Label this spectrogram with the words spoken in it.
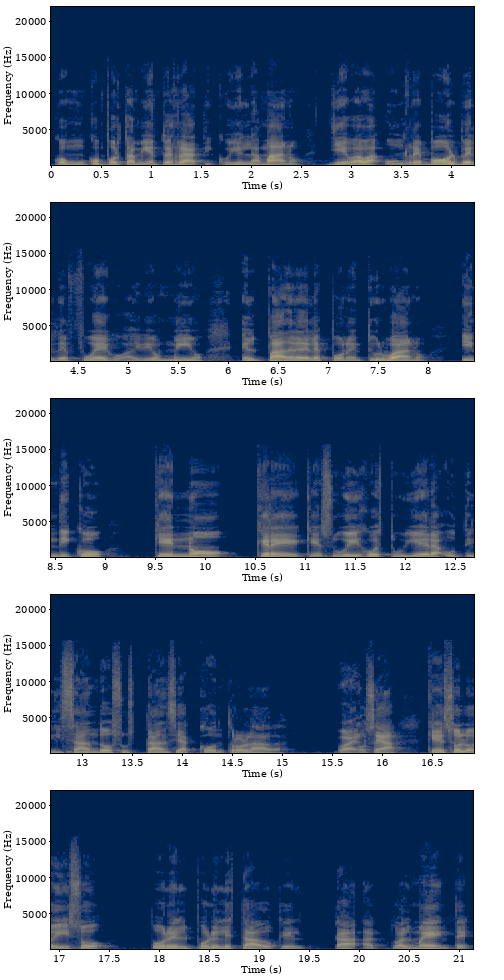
con un comportamiento errático y en la mano llevaba un revólver de fuego. Ay, Dios mío. El padre del exponente urbano indicó que no cree que su hijo estuviera utilizando sustancia controlada. Bueno, O sea, que eso lo hizo por el, por el estado que él está actualmente.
